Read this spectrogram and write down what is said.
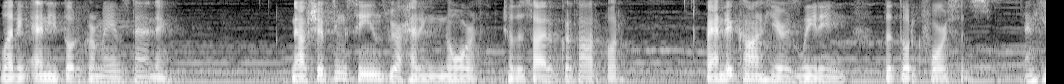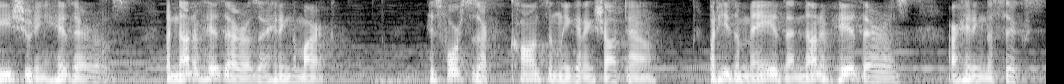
letting any Turk remain standing. Now, shifting scenes, we are heading north to the side of Kartarpur. Bandit Khan here is leading the Turk forces, and he's shooting his arrows, but none of his arrows are hitting the mark. His forces are constantly getting shot down, but he's amazed that none of his arrows are hitting the Sikhs.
